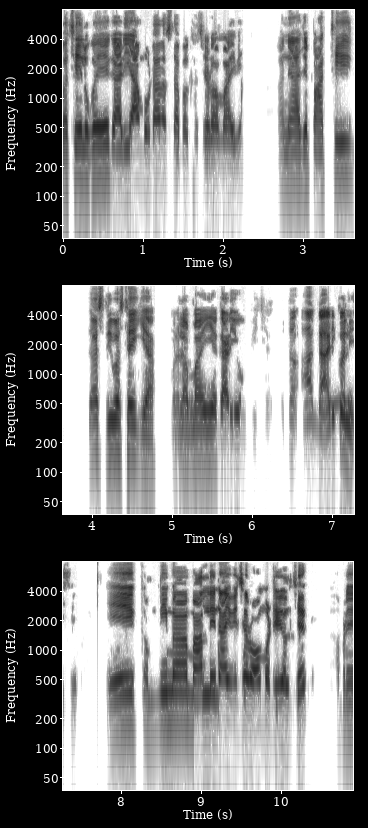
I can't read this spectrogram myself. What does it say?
પછી એ લોકોએ ગાડી આ મોટા રસ્તા પર ખસેડવામાં આવી. અને આજે પાંચથી દસ દિવસ થઈ ગયા મતલબ અહીંયા ગાડીઓ ઊભી છે. તો આ ગાડી કોની છે? એ કંપનીમાં માલ લઈને આવી છે રો મટીરિયલ છે. આપણે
